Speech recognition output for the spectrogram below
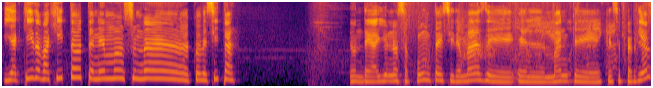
Y aquí debajito tenemos una cuevecita. Donde hay unos apuntes y demás del el man que, que, se perdió.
